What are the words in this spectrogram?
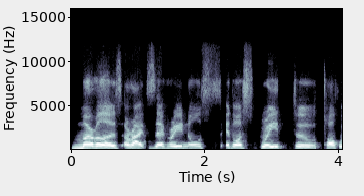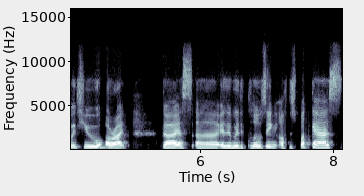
Marvelous. All right. Zachary Knowles it was great to talk with you. All right. Guys, uh, it will be the closing of this podcast.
